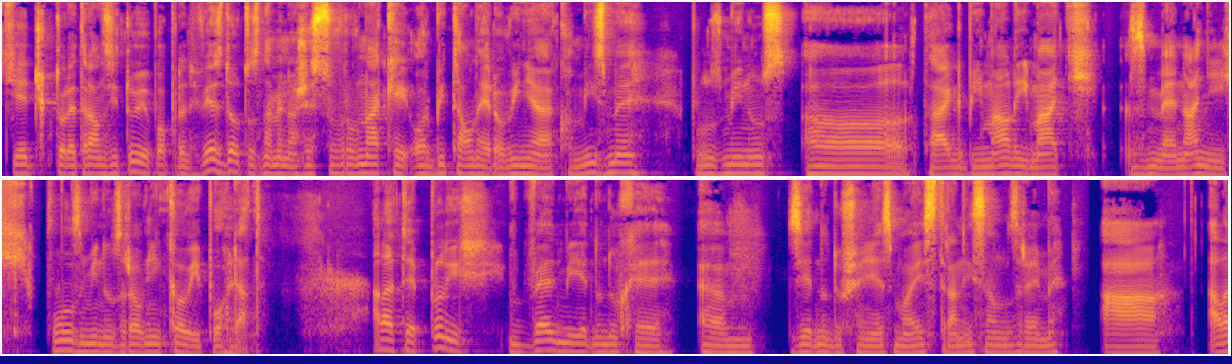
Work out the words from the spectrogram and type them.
tie, ktoré tranzitujú popred hviezdou, to znamená, že sú v rovnakej orbitálnej rovine ako my sme, plus minus, uh, tak by mali mať sme na nich plus minus rovníkový pohľad. Ale to je príliš veľmi jednoduché um, zjednodušenie z mojej strany samozrejme. A, ale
